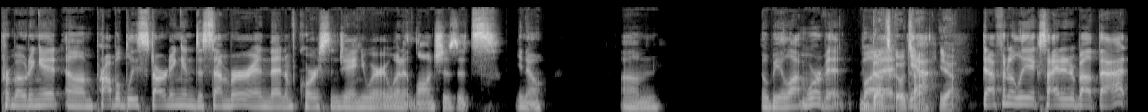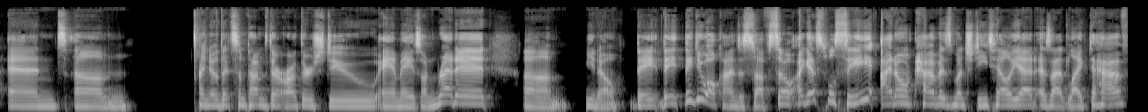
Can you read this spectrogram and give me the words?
promoting it um probably starting in December and then of course in January when it launches it's you know um there'll be a lot more of it but That's go time. yeah Yeah. definitely excited about that. And um, I know that sometimes their authors do AMAs on Reddit. Um, you know, they they they do all kinds of stuff. So I guess we'll see. I don't have as much detail yet as I'd like to have,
